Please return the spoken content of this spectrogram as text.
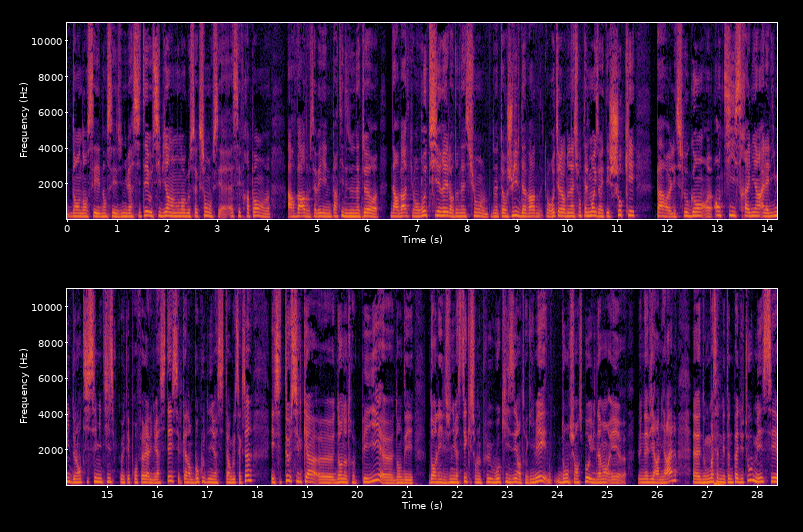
dans, ces, dans ces universités, aussi bien dans le monde anglo-saxon où c'est assez frappant. Euh, Harvard. Vous savez, il y a une partie des donateurs d'Harvard qui ont retiré leur donation, donateurs juifs d'Harvard, qui ont retiré leur donation tellement ils ont été choqués par euh, les slogans euh, anti-israéliens à la limite de l'antisémitisme qui ont été proférés à l'université. C'est le cas dans beaucoup d'universités anglo-saxonnes. Et c'était aussi le cas euh, dans notre pays, dans, des, dans les universités qui sont le plus wokisées, entre guillemets, dont Sciences Po, évidemment, et le navire amiral. donc moi, ça ne m'étonne pas du tout, mais c'est...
